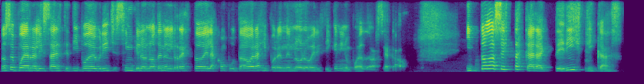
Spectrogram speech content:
no se puede realizar este tipo de bridge sin que lo noten el resto de las computadoras y por ende no lo verifiquen y no pueda llevarse a cabo. Y todas estas características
